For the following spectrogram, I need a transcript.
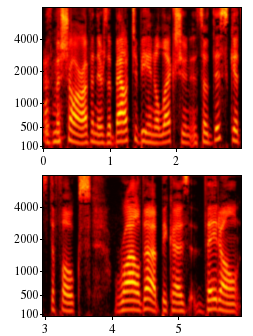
with mm-hmm. Musharraf, and there's about to be an election, and so this gets the folks riled up because they don't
